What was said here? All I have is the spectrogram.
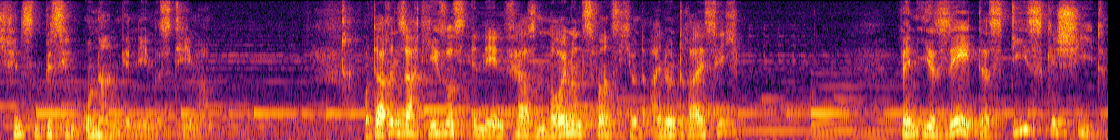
Ich finde es ein bisschen unangenehmes Thema. Und darin sagt Jesus in den Versen 29 und 31, wenn ihr seht, dass dies geschieht,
